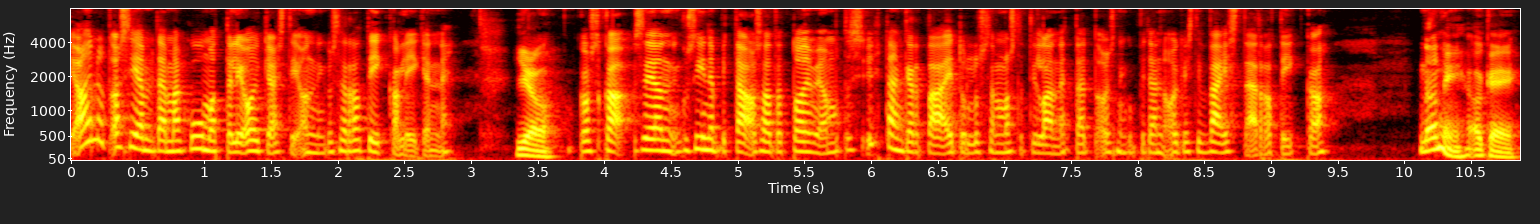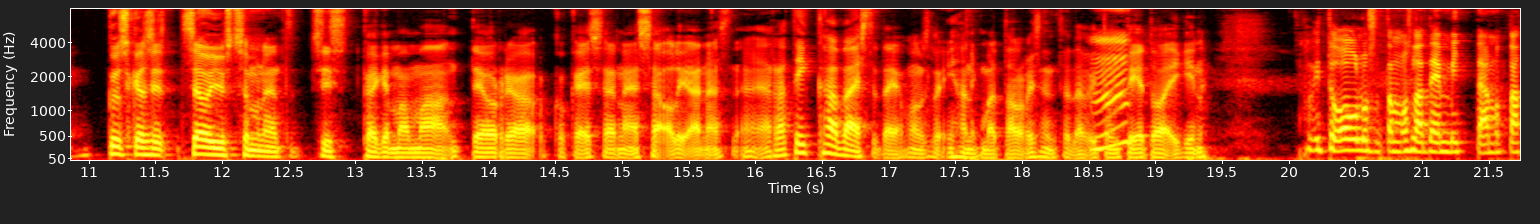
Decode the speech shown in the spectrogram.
Ja ainut asia, mitä mä kuumottelin oikeasti, on niin kuin se ratikkaliikenne. Joo. Koska se on, niin kuin siinä pitää osata toimia, mutta siis yhtään kertaa ei tullut semmoista tilannetta, että olisi niin kuin pitänyt oikeasti väistää ratikkaa. No niin, okei. Okay. Koska se, se on just semmoinen, että siis kaiken maailman teoriakokeissa ja näissä oli aina ratikkaa väistetään, ja mä olin ihan niin kuin mä tarvisin tätä vitun mm. tietoa ikinä. Vittu Oulussa tämmöisellä tee mitään, mutta,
